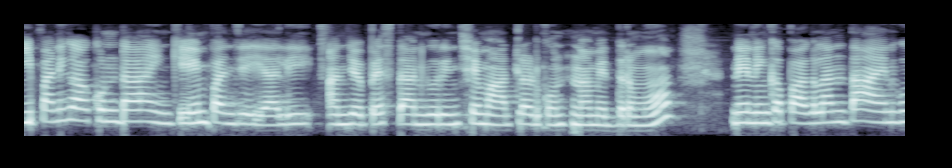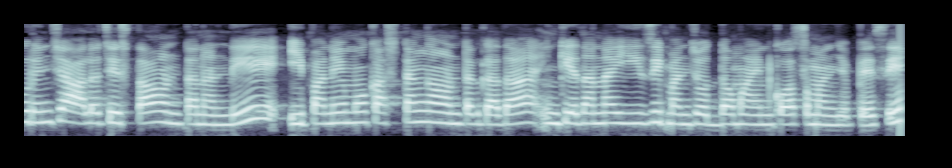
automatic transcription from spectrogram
ఈ పని కాకుండా ఇంకేం పని చేయాలి అని చెప్పేసి దాని గురించే మాట్లాడుకుంటున్నాం ఇద్దరము. నేను ఇంకా పగలంతా ఆయన గురించి ఆలోచిస్తూ ఉంటానండి. ఈ పని ఏమో కష్టంగా ఉంటుంది కదా ఇంకేదన్నా ఈజీ పని చూద్దాం ఆయన కోసం అని చెప్పేసి.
